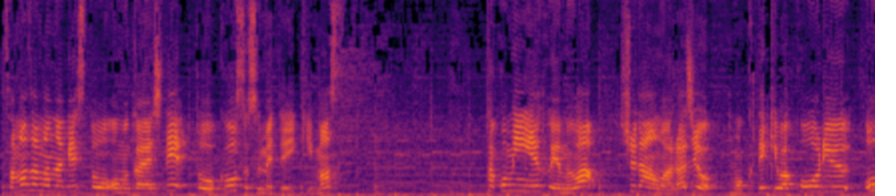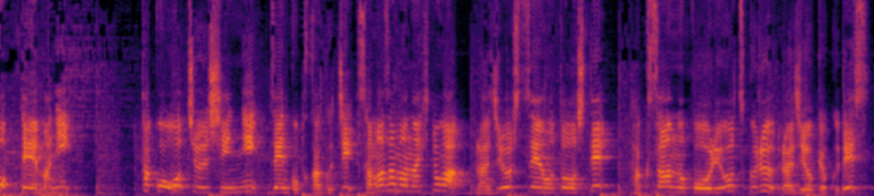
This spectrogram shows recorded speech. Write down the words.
さまざまなゲストをお迎えしてトークを進めていきます。タコミン FM は手段はラジオ目的は交流をテーマにタコを中心に全国各地さまざまな人がラジオ出演を通してたくさんの交流を作るラジオ局です。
